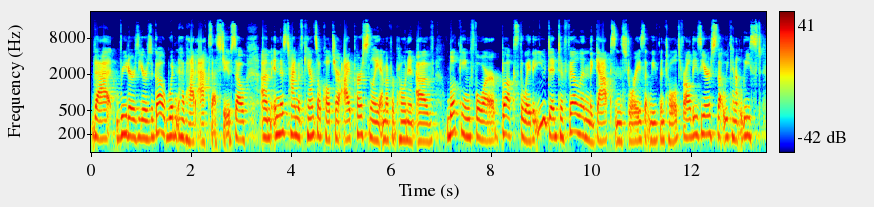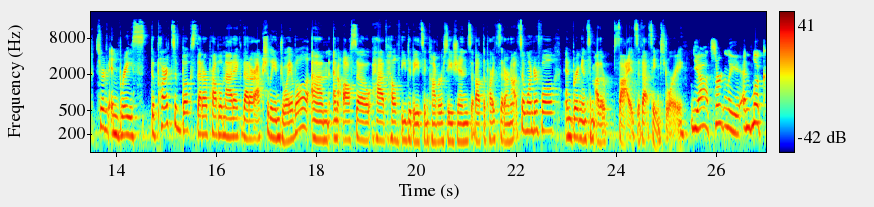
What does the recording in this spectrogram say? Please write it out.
that readers years ago wouldn't have had access to. So, um, in this time of cancel culture, I personally am a proponent of looking for books the way that you did to fill in the gaps in the stories that we've been told for all these years so that we can at least sort of embrace the parts of books that are problematic that are actually enjoyable um, and also have healthy debates and conversations about the parts that are not so wonderful and bring in some other sides of that same story. Yeah, certainly. And look,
